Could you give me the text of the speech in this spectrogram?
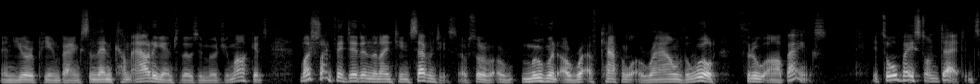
and, European banks and then come out again to those emerging markets, much like they did in the 1970s, a sort of a movement of capital around the world through our banks. It's all based on debt. It's,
